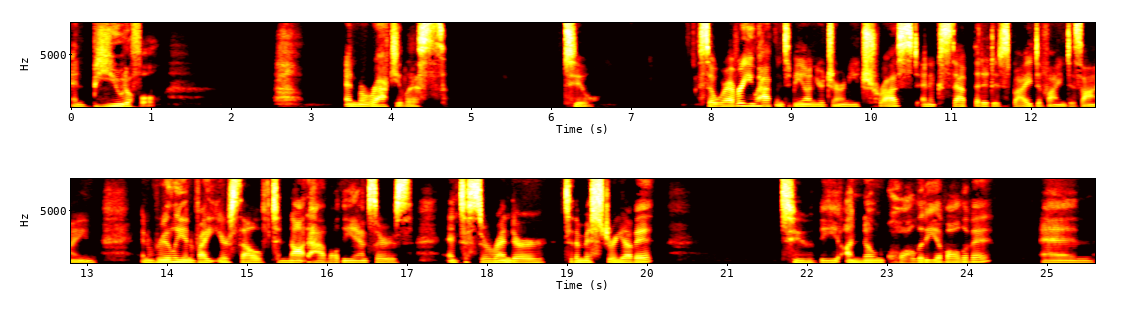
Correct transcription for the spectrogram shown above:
and beautiful and miraculous too. So, wherever you happen to be on your journey, trust and accept that it is by divine design and really invite yourself to not have all the answers and to surrender to the mystery of it, to the unknown quality of all of it, and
